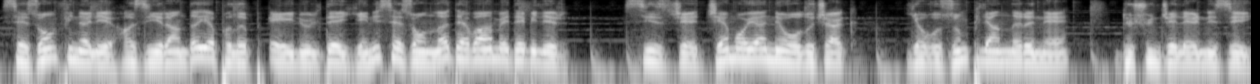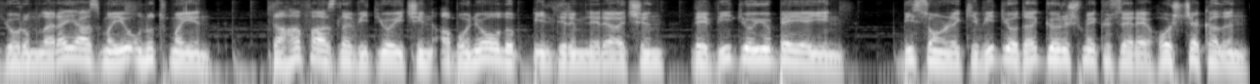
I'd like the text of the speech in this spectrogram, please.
sezon finali Haziran'da yapılıp Eylül'de yeni sezonla devam edebilir. Sizce Cemo'ya ne olacak? Yavuz'un planları ne? Düşüncelerinizi yorumlara yazmayı unutmayın. Daha fazla video için abone olup bildirimleri açın ve videoyu beğenin. Bir sonraki videoda görüşmek üzere, hoşçakalın.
